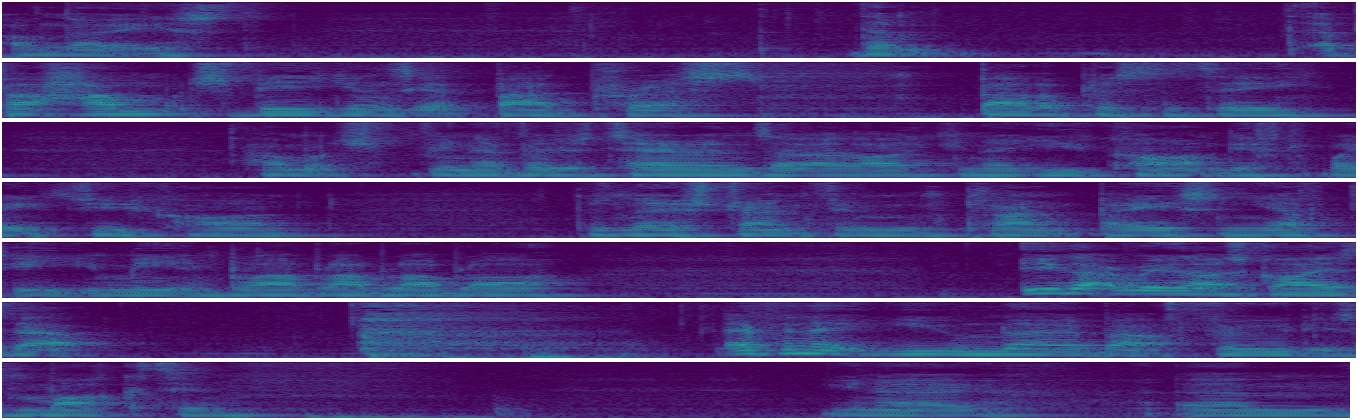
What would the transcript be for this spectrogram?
I've noticed the about how much vegans get bad press, bad publicity, how much you know vegetarians are like you know you can't lift weights, you can't. There's no strength in plant based, and you have to eat your meat and blah blah blah blah. You got to realize, guys, that everything that you know about food is marketing. You know, um,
